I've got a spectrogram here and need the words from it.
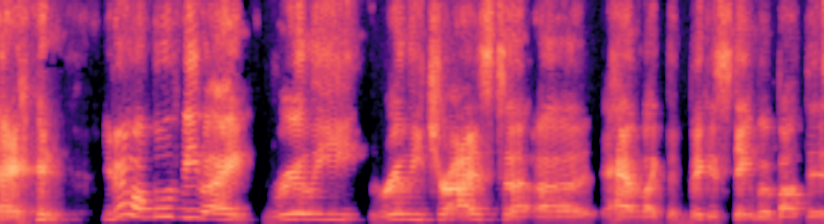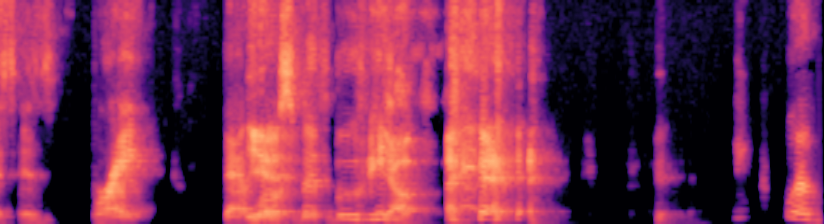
And you know what movie like really, really tries to uh have like the biggest statement about this is Bright that yeah. Will Smith movie. Yep. Where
